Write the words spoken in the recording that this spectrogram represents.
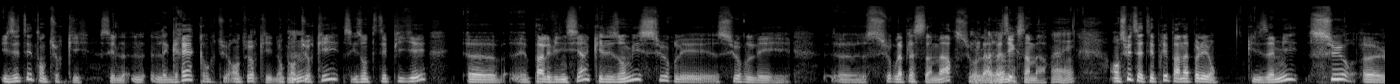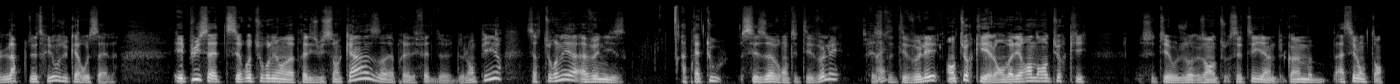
ils étaient en Turquie. C'est le- le- les Grecs en, Tu- en Turquie. Donc en Mhm. Turquie, ils ont été pillés euh, par les Vénitiens qui les ont mis sur les sur les euh, sur la place Saint-Marc, sur Les la basilique Saint-Marc. Ouais. Ensuite, ça a été pris par Napoléon, qui les a mis sur euh, l'arc de triomphe du carrousel. Et puis, ça s'est retourné en après 1815, après les fêtes de, de l'Empire, c'est retourné à, à Venise. Après tout, ces œuvres ont été volées. Elles Ouais. ont été volées en Turquie. Alors, on va les rendre en Turquie. C'était au- c'était il y a quand même assez longtemps.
